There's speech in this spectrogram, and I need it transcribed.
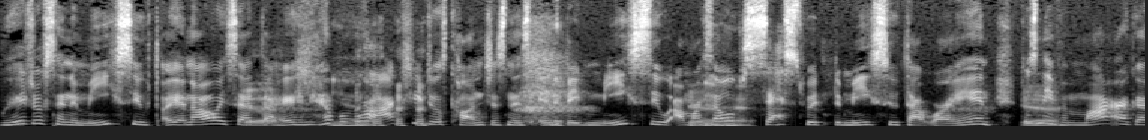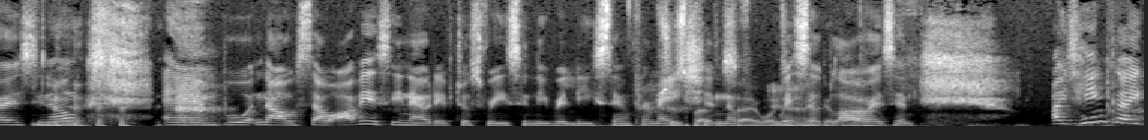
We're just in a me suit. I know I said that earlier, but Yeah. we're actually just consciousness in a big me suit, and we're so obsessed with the me suit that we're in. It doesn't Yeah. even matter, guys. You know. um, but no. So obviously now they've just recently released information say, of what do you think of that? whistleblowers, and I think like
